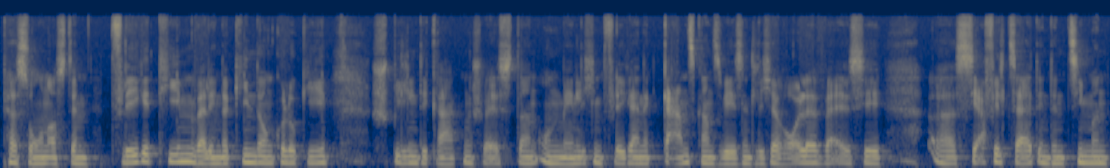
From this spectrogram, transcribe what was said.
Person aus dem Pflegeteam, weil in der Kinderonkologie spielen die Krankenschwestern und männlichen Pfleger eine ganz, ganz wesentliche Rolle, weil sie äh, sehr viel Zeit in den Zimmern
